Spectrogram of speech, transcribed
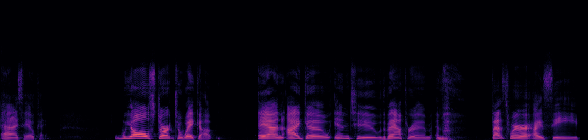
And I say, Okay. We all start to wake up, and I go into the bathroom, and that's where I see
